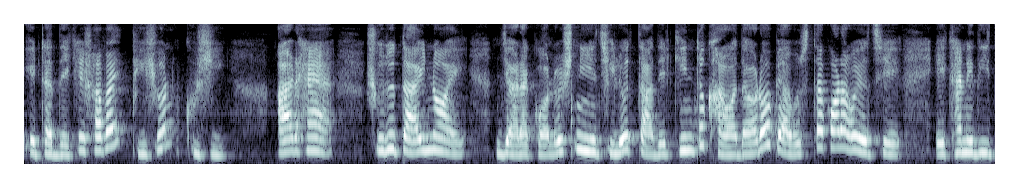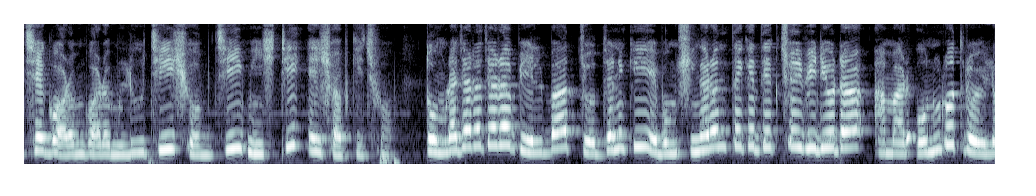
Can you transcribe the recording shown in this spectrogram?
এটা দেখে সবাই ভীষণ খুশি। আর হ্যাঁ শুধু তাই নয়, যারা কলস নিয়েছিল তাদের কিন্তু খাওয়া দাওয়ারও ব্যবস্থা করা হয়েছে। এখানে দিচ্ছে গরম গরম লুচি, সবজি, মিষ্টি এই সব কিছু। তোমরা যারা যারা বেলবাদ চোদ্জানিকি এবং সিঙ্গারন থেকে দেখছ এই ভিডিওটা, আমার অনুরোধ রইল,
